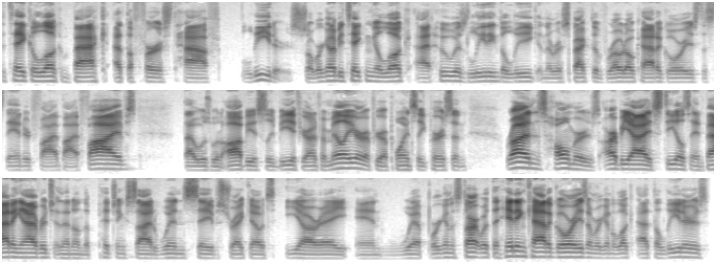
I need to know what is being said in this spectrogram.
to take a look back at the first half leaders. So we're going to be taking a look at who is leading the league in the respective roto categories, the standard 5 by 5s That was would obviously be if you're unfamiliar, if you're a points league person, runs, homers, RBI, steals, and batting average. And then on the pitching side, wins, saves, strikeouts, ERA, and whip. We're going to start with the hitting categories and we're going to look at the leaders.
